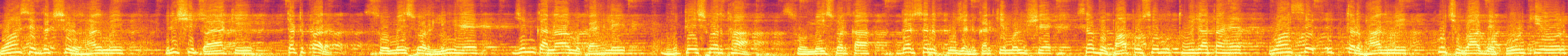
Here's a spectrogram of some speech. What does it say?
वहाँ से दक्षिण भाग में ऋषि द्वया के तट पर सोमेश्वर लिंग है, जिनका नाम पहले भूतेश्वर था। सोमेश्वर का दर्शन पूजन करके मनुष्य सब पापों से मुक्त हो जाता है। वहाँ से उत्तर भाग में कुछ वाद्य कोण की ओर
